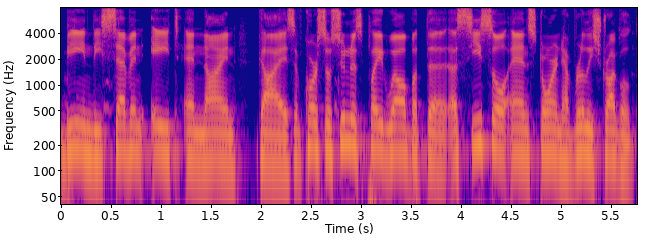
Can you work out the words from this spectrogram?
being the 7, 8, and 9 guys? Of course, Osuna's played well, but the uh, Cecil and Storen have really struggled.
